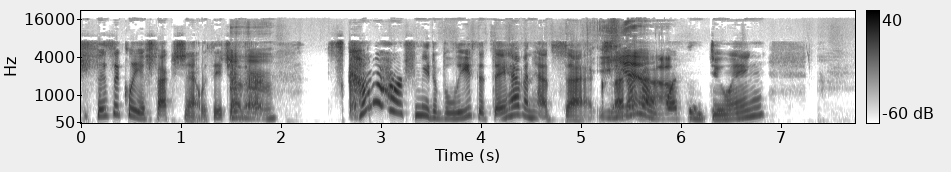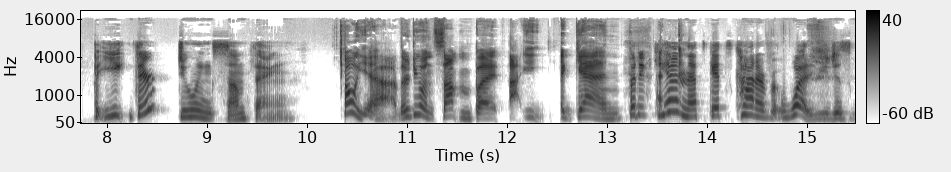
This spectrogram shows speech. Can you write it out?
physically affectionate with each other. Mhm. It's kind of hard for me to believe that they haven't had sex. I don't know what they're doing, but you, they're doing something. oh yeah, they're doing something, but I, again, But again, that gets kind of what you just.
